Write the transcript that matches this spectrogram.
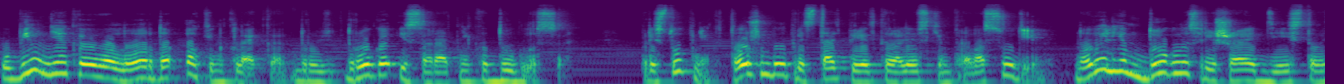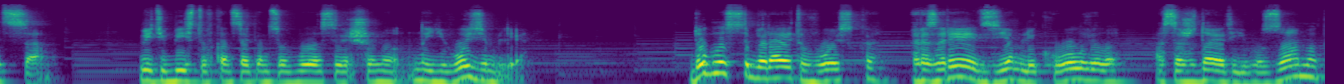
убил некоего лорда Окинклека, друга и соратника Дугласа. Преступник должен был предстать перед королевским правосудием, но Уильям Дуглас решает действовать сам. Ведь убийство в конце концов было совершено на его земле. Дуглас собирает войско, разоряет земли Колвилла, осаждает его замок,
